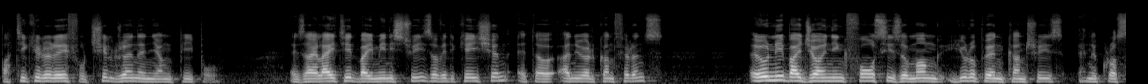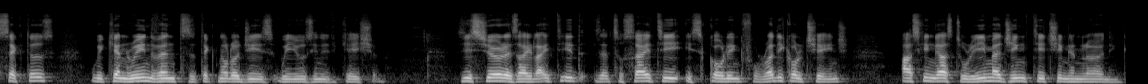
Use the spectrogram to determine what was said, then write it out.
particularly for children and young people. As highlighted by ministries of education at our annual conference, only by joining forces among European countries and across sectors we can reinvent the technologies we use in education. This year has highlighted that society is calling for radical change, asking us to reimagine teaching and learning.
